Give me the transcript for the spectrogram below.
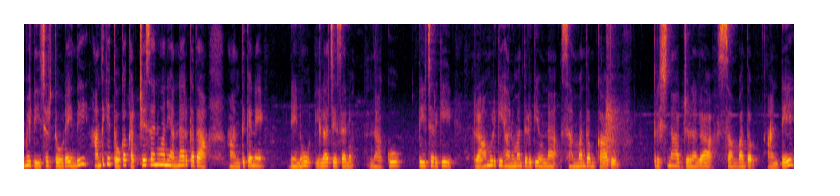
మీ టీచర్ తోడైంది అందుకే తోక కట్ చేశాను అని అన్నారు కదా. అందుకనే నేను ఇలా చేశాను. నాకు టీచర్కి రాముడికి హనుమంతుడికి ఉన్న సంబంధం కాదు. కృష్ణార్జునుల సంబంధం అంటే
